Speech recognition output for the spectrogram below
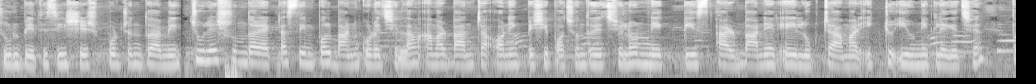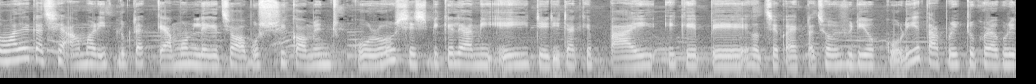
চুল বেঁধেছি, শেষ পর্যন্ত আমি চুলের সুন্দর একটা সিম্পল বান করেছিলাম। নিয়েছিলাম আমার বানটা অনেক বেশি পছন্দ হয়েছিল। নেক পিস আর বানের এই লুকটা আমার একটু ইউনিক লেগেছে। তোমাদের কাছে আমার ঈদ লুকটা কেমন লেগেছে অবশ্যই কমেন্ট করো। শেষ বিকেলে আমি এই টেডিটাকে পাই, একে পেয়ে হচ্ছে কয়েকটা ছবি ভিডিও করি, তারপর একটু ঘোরাঘুরি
